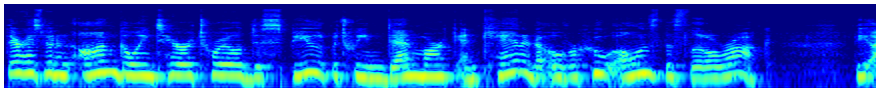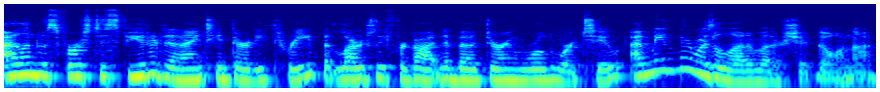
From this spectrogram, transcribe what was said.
there has been an ongoing territorial dispute between Denmark and Canada over who owns this little rock. The island was first disputed in 1933, but largely forgotten about during World War II. I mean, there was a lot of other shit going on.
